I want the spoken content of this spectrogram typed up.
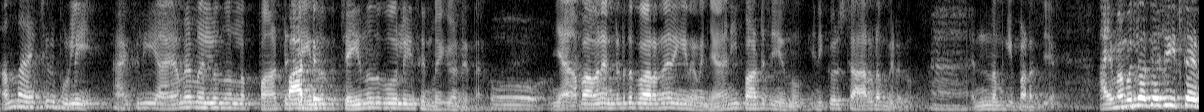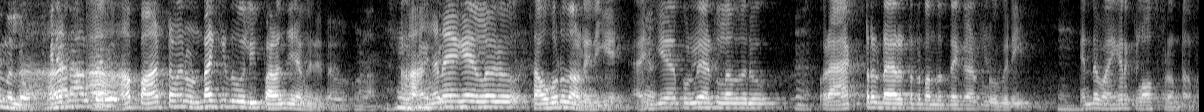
അന്ന് ആക്ച്വലി പുള്ളി ആക്ച്വലി അയമേ മല്ലു എന്നുള്ള പാട്ട് ചെയ്യുന്നത് ചെയ്യുന്നത് പോലും ഈ സിനിമയ്ക്ക് വേണ്ടിയിട്ടാണ്. ഞാൻ അപ്പൊ അവൻ എന്റെ അടുത്ത് പറഞ്ഞത് ഇങ്ങനെയാണ്. ഞാൻ ഈ പാട്ട് ചെയ്യുന്നു എനിക്കൊരു സ്റ്റാർഡം വരുന്നു. എന്ന് നമുക്ക് ഈ പടം ചെയ്യാം. അയ്മമല്ലു അത്യാവശ്യം ഹിറ്റ് ആയിരുന്നല്ലോ. ആ, പാട്ട് അവൻ ഉണ്ടാക്കിയത് പോലും ഈ പടം ചെയ്യാൻ വേണ്ടിയിട്ടാണ് കൊള്ളാം. അങ്ങനെയൊക്കെയുള്ള ഒരു സൗഹൃദമാണ് എനിക്ക്. എനിക്ക് പുള്ളിയായിട്ടുള്ളത് ഒരു ഒരു ആക്ടർ ഡയറക്ടർ ബന്ധത്തെക്കാട്ടിലും ഉപരി എന്റെ ഭയങ്കര ക്ലോസ് ഫ്രണ്ടാണ്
